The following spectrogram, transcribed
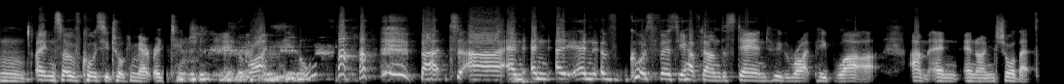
Mm. And so, of course, you're talking about retention the right people. but uh, and and and of course, first you have to understand who the right people are, um, and and I'm sure that's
